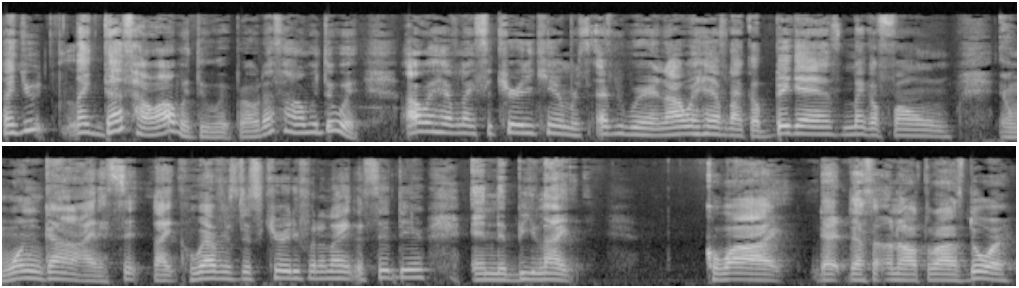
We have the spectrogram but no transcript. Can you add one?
Like you, like that's how I would do it, bro. That's how I would do it. I would have like security cameras everywhere, and I would have like a big ass megaphone and one guy to sit, like whoever's the security for the night, to sit there and to be like, Kawhi, that that's an unauthorized door.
